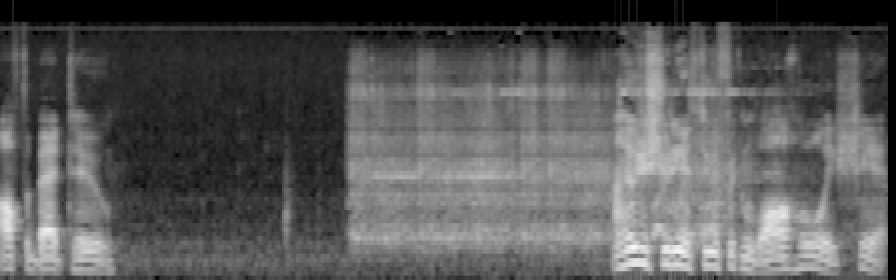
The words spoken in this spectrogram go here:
Off the bed too. I was just shooting it through the freaking wall. Holy shit.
